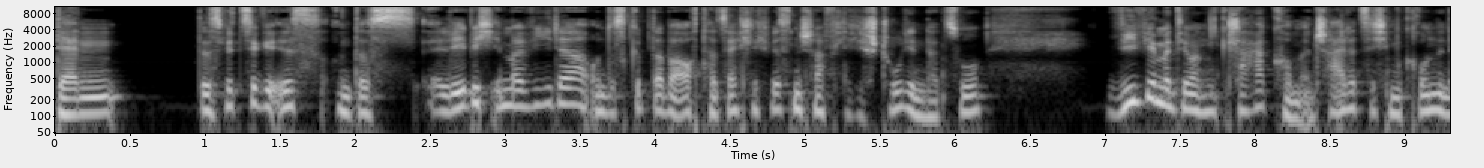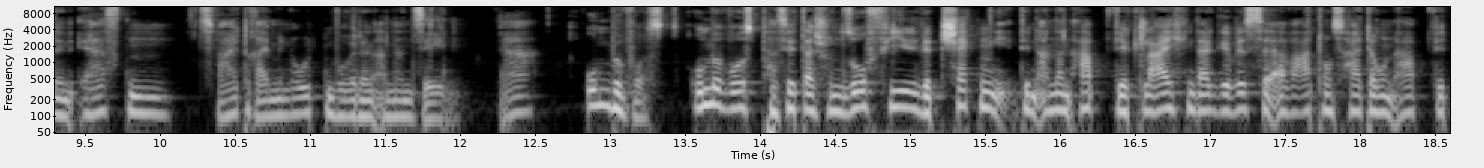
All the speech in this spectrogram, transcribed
Denn das Witzige ist, und das erlebe ich immer wieder, und es gibt aber auch tatsächlich wissenschaftliche Studien dazu, wie wir mit jemandem klarkommen, entscheidet sich im Grunde in den ersten zwei, drei Minuten, wo wir den anderen sehen. Ja, unbewusst. Unbewusst passiert da schon so viel. Wir checken den anderen ab, wir gleichen da gewisse Erwartungshaltungen ab, wir,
